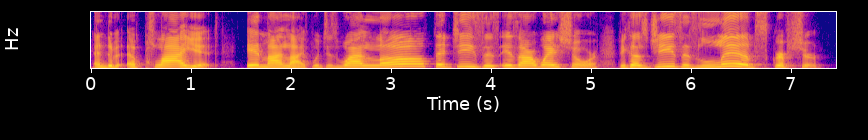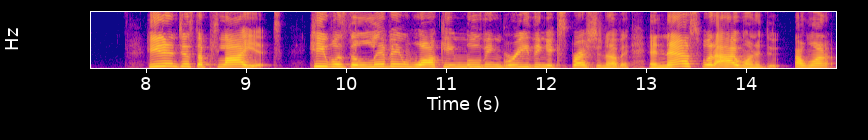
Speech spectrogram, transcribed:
and to apply it in my life, which is why I love that Jesus is our way shower because Jesus lived scripture. He didn't just apply it. He was the living, walking, moving, breathing expression of it. And that's what I want to do. I want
